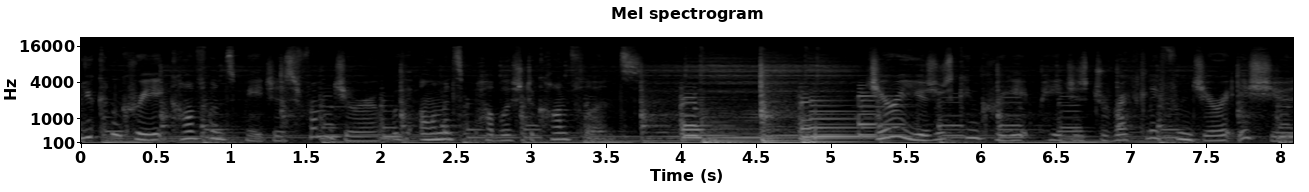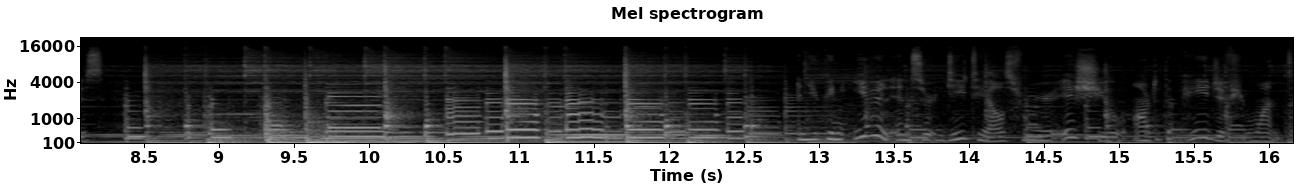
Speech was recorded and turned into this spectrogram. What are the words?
You can create Confluence pages from Jira with Elements Publish to Confluence. Jira users can create pages directly from Jira issues, and you can even insert details from your issue onto the page if you want.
